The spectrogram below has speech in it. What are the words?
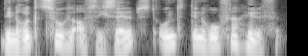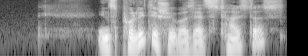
den Rückzug auf sich selbst und den Ruf nach Hilfe. Ins Politische übersetzt heißt das,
